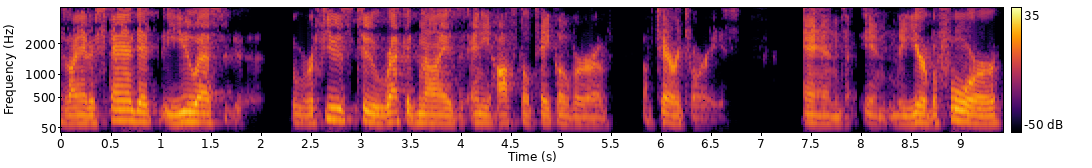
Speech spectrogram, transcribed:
as I understand it, the US refused to recognize any hostile takeover of, of territories. And in the year before,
